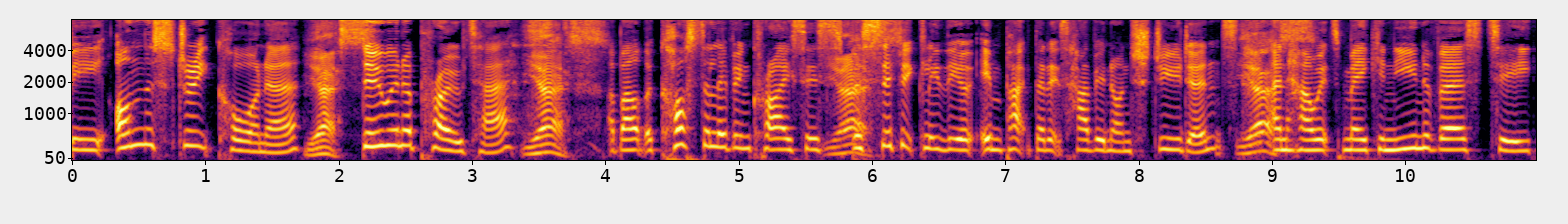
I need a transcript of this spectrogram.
be on the street corner yes doing a protest yes about the cost of living crisis yes. specifically the impact that it's having on students yes. and how it's making university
